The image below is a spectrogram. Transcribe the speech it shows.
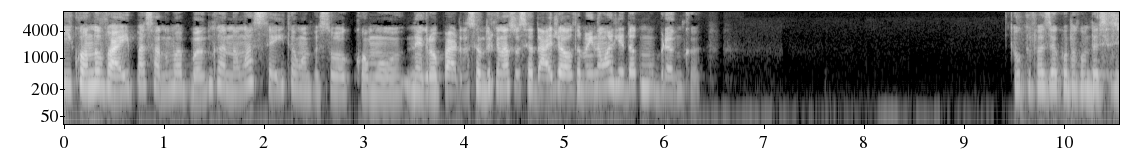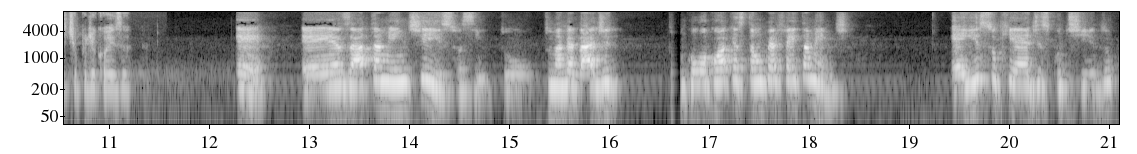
E quando vai passar numa banca, não aceita uma pessoa como negro pardo, sendo que na sociedade ela também não é lida como branca. O que fazer quando acontece esse tipo de coisa? É, é exatamente isso, assim. Tu, tu na verdade, tu colocou a questão perfeitamente. É isso que é discutido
